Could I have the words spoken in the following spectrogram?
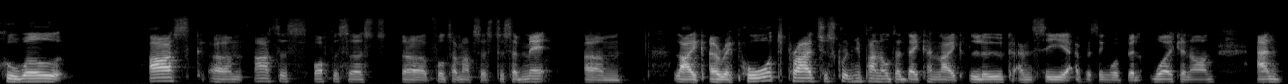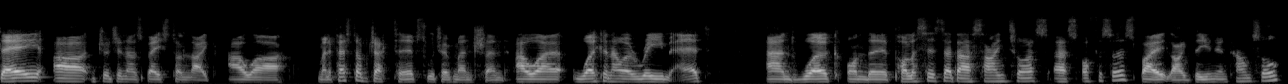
who will ask um, officers, uh, full time officers, to submit um, like a report prior to scrutiny panel that they can like look and see everything we've been working on and they are judging us based on like our manifesto objectives which i've mentioned our work on our remit and work on the policies that are assigned to us as officers by like the union council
